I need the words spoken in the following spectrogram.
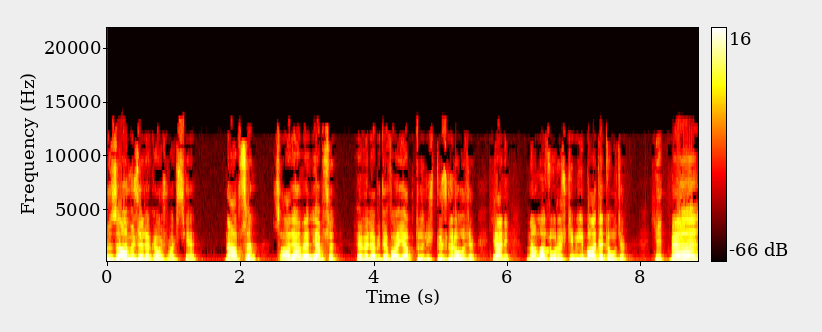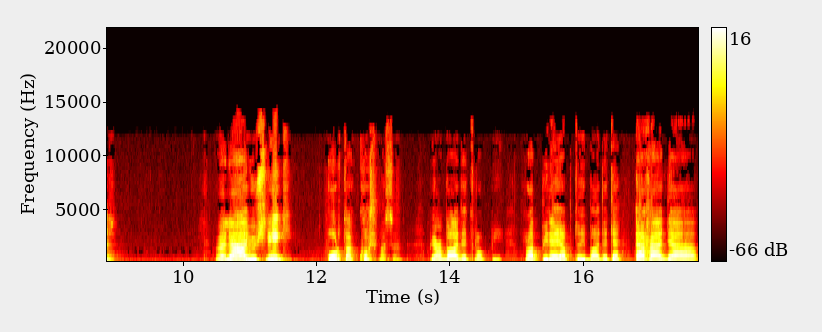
rızam üzere kavuşmak isteyen ne yapsın? Salih amel yapsın. Evvela bir defa yaptığın iş düzgün olacak. Yani namaz, oruç gibi ibadet olacak. Yetmez. Ve la yüşrik. Ortak koşmasın. Bir ibadet Rabbi. Rabbine yaptığı ibadete ehada.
